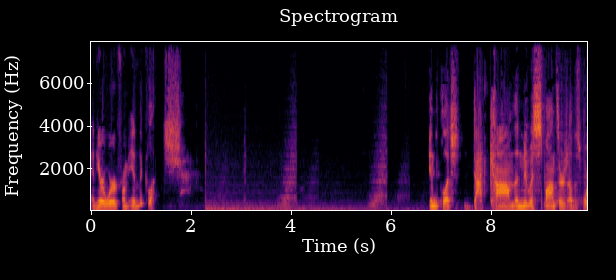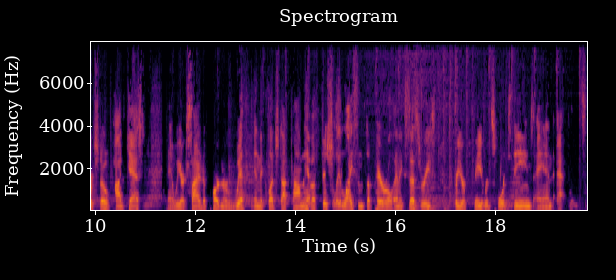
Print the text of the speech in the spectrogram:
and hear a word from In the Clutch. intheclutch.com, the newest sponsors of the Sports Stove podcast. And we are excited to partner with intheclutch.com. They have officially licensed apparel and accessories for your favorite sports teams and athletes.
